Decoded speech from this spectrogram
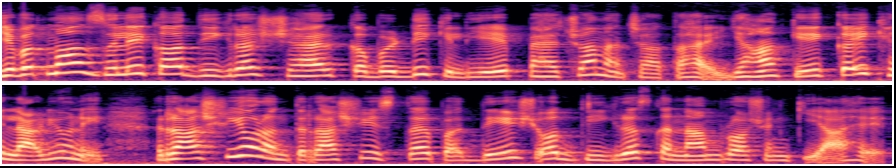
यवतमाल ज़िले का दीगरा शहर कबड्डी के लिए पहचाना जाता है। यहाँ के कई खिलाड़ियों ने राष्ट्रीय और अंतर्राष्ट्रीय स्तर पर देश और दीगरस का नाम रोशन किया है।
